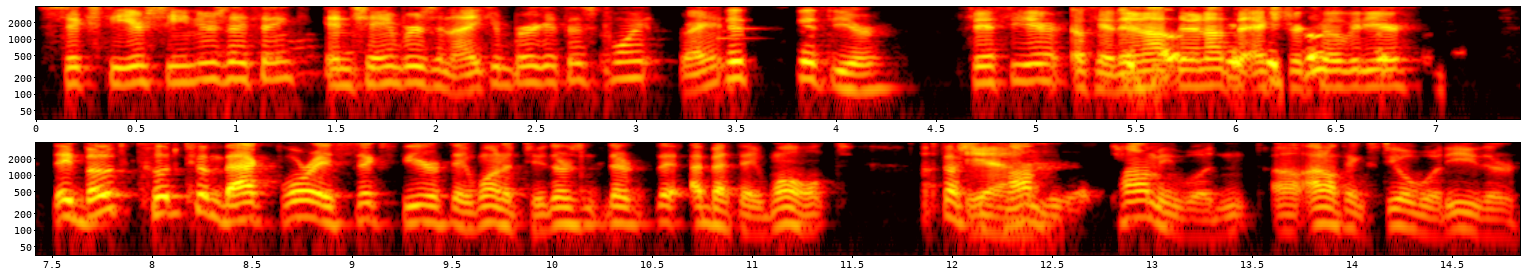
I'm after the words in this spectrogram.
60 year seniors, I think, in Chambers and Eichenberg at this point, right? Fifth, fifth year. Fifth year? Okay, they're they not both, they're not the extra both, COVID year. They both could come back for a sixth year if they wanted to. There's there I bet they won't. Especially yeah. Tommy. Tommy wouldn't. Uh, I don't think Steele would either.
